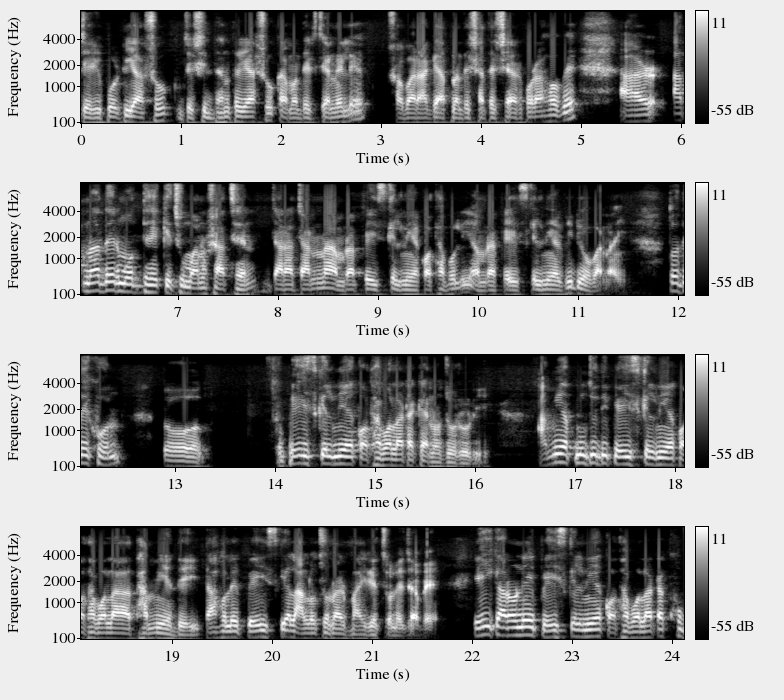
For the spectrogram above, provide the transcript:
যে রিপোর্টই আসুক, যে সিদ্ধান্তই আসুক, আমাদের চ্যানেলে সবার আগে আপনাদের সাথে শেয়ার করা হবে। আর আপনাদের মধ্যে কিছু মানুষ আছেন, যারা চান না আমরা পে স্কেল নিয়ে কথা বলি, আমরা পে স্কেল নিয়ে ভিডিও বানাই। তো দেখুন তো পে স্কেল নিয়ে কথা বলাটা কেন জরুরি? আমি, আপনি যদি পে স্কেল নিয়ে কথা বলা থামিয়ে দেই, তাহলে পে স্কেল আলোচনার বাইরে চলে যাবে। এই কারণে পে স্কেল নিয়ে কথা বলাটা খুব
